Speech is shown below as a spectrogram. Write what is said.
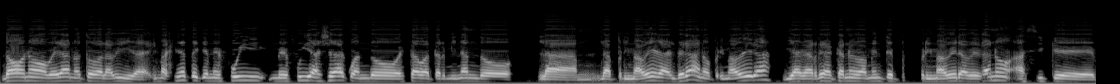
No, no, verano toda la vida. Imagínate que me fui, me fui allá cuando estaba terminando la, la primavera, el verano, primavera, y agarré acá nuevamente primavera, verano, así que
